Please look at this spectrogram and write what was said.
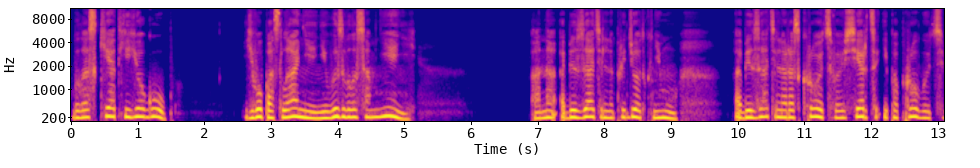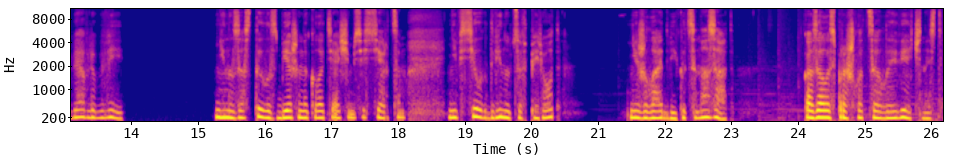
волоске от ее губ — его послание не вызвало сомнений. Она обязательно придет к нему, обязательно раскроет свое сердце и попробует себя в любви. Нина застыла с бешено колотящимся сердцем, не в силах двинуться вперед, не желая двигаться назад. Казалось, прошла целая вечность.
